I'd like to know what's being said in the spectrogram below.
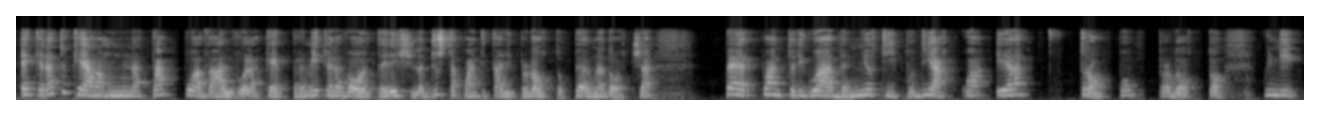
è che dato che ha una tappo a valvola che premete una volta ed esce la giusta quantità di prodotto per una doccia, per quanto riguarda il mio tipo di acqua era troppo prodotto, quindi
